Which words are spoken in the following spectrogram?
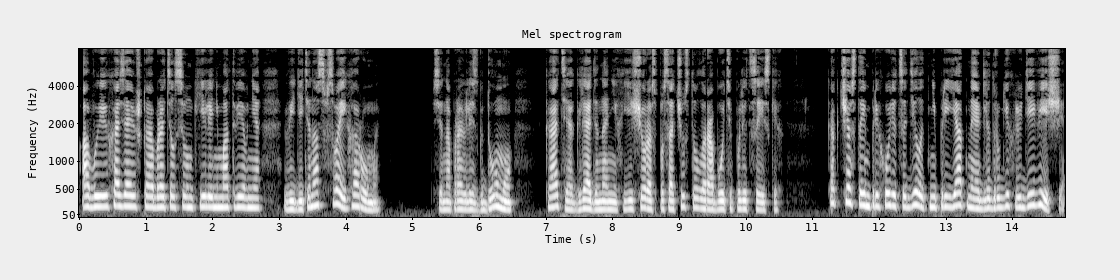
«А вы, хозяюшка», — обратился он к Елене Матвеевне, — «видите нас в свои хоромы». Все направились к дому. Катя, глядя на них, еще раз посочувствовала работе полицейских. Как часто им приходится делать неприятные для других людей вещи,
